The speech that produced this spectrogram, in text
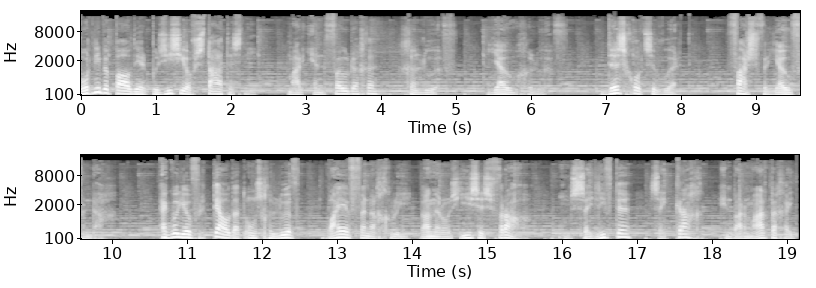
word nie bepaal deur posisie of status nie, maar eenvoudige geloof, jou geloof. Dis God se woord vars vir jou vandag. Ek wil jou vertel dat ons geloof baie vinnig groei wanneer ons Jesus vra om sy liefde, sy krag en barmhartigheid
